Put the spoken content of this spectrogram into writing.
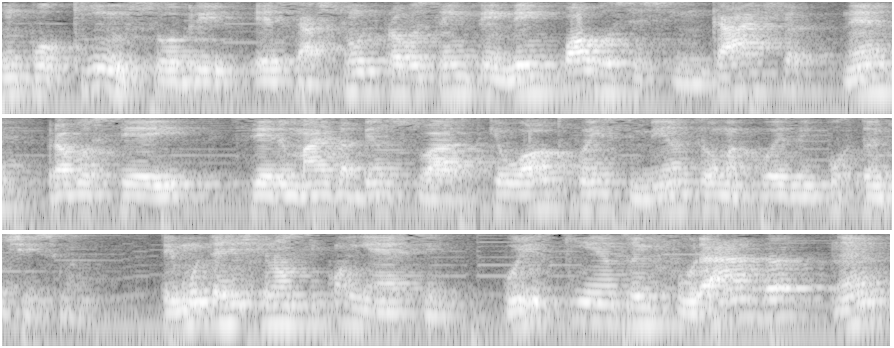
um pouquinho sobre esse assunto para você entender em qual você se encaixa, né, para você aí ser mais abençoado, porque o autoconhecimento é uma coisa importantíssima. Tem muita gente que não se conhece, por isso que entra em furada, né?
